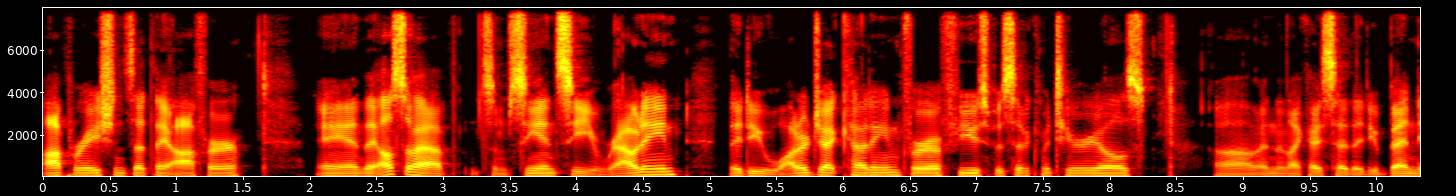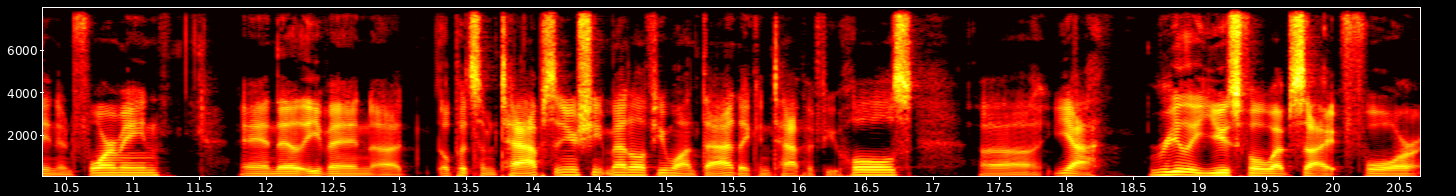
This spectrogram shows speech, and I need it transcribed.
operations that they offer. And they also have some CNC routing. They do water jet cutting for a few specific materials. Um, and then, like I said, they do bending and forming. And they'll even uh, they'll put some taps in your sheet metal if you want that. They can tap a few holes. Uh, yeah, really useful website for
